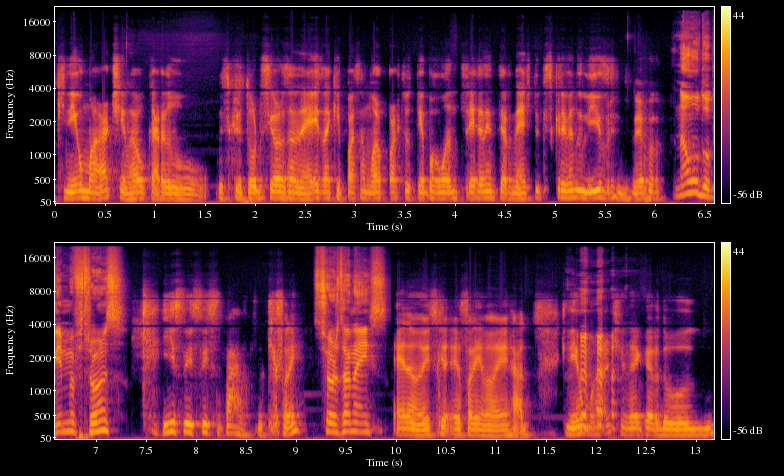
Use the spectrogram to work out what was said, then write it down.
Que nem o Martin lá, o cara, o, o escritor do Senhor dos Anéis, lá que passa a maior parte do tempo arrumando treta na internet do que escrevendo livro, entendeu? Não, o do Game of Thrones. Isso, isso, isso. Ah, o que eu falei? Senhor dos Anéis. É, não, eu, eu falei mal, é errado. Que nem o Martin, né, cara, do,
